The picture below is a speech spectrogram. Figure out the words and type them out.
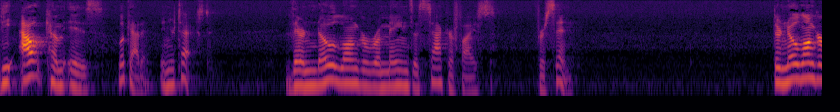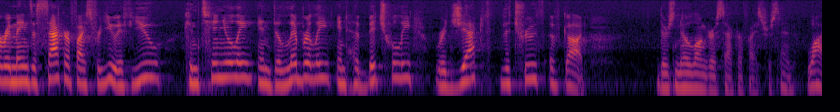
the outcome is look at it in your text. There no longer remains a sacrifice for sin. There no longer remains a sacrifice for you if you continually and deliberately and habitually reject the truth of God. There's no longer a sacrifice for sin. Why?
